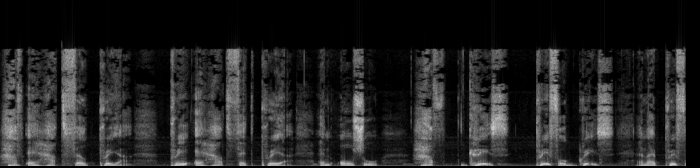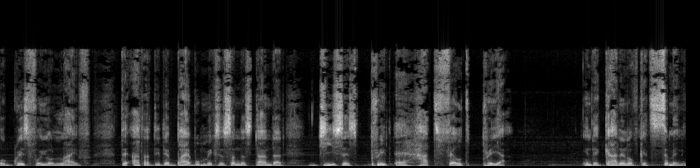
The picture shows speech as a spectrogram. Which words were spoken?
have a heartfelt prayer. Pray a heartfelt prayer and also have grace. Pray for grace. And I pray for grace for your life. The other day, the Bible makes us understand that Jesus prayed a heartfelt prayer in the Garden of Gethsemane.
